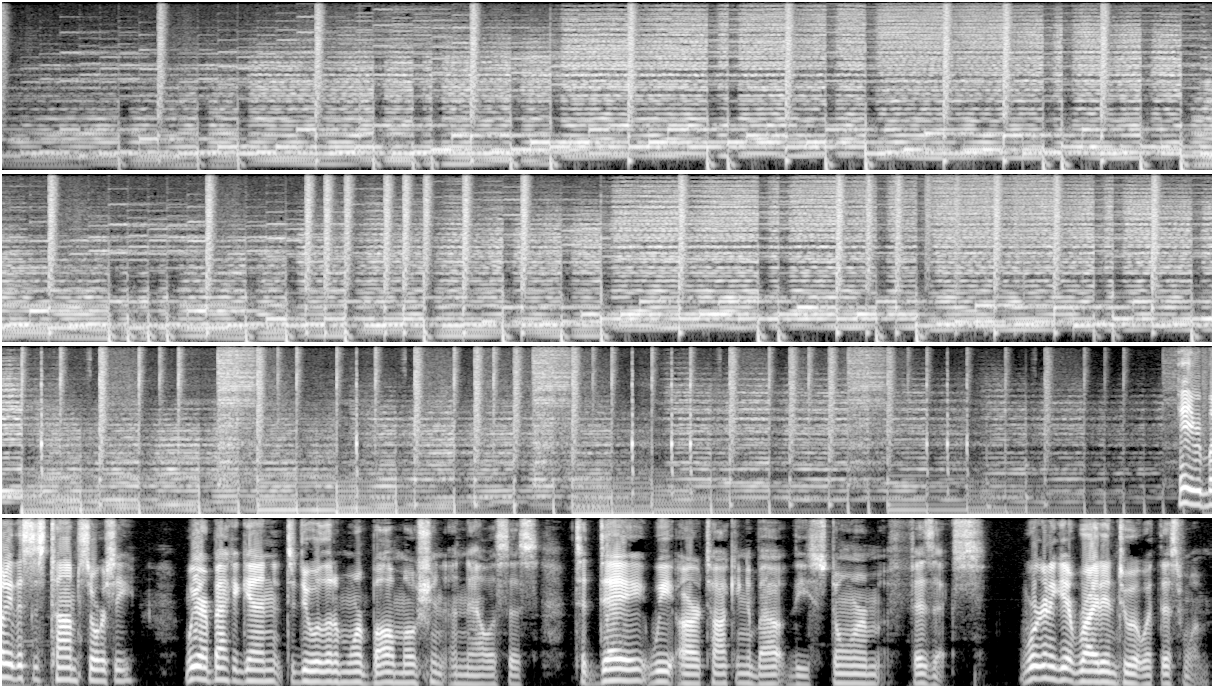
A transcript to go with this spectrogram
Thank you. Hey everybody, this is Tom Sorce. We are back again to do a little more ball motion analysis. Today we are talking about the storm Physix. We're going to get right into it with this one.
